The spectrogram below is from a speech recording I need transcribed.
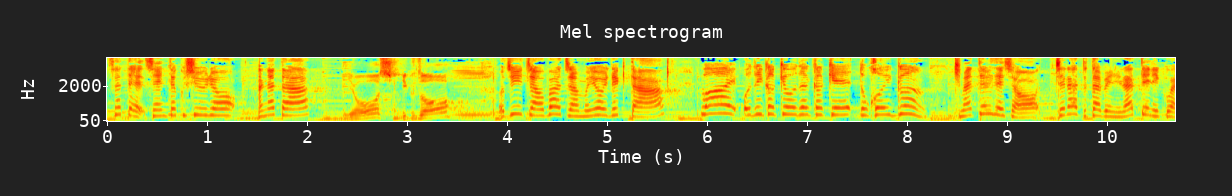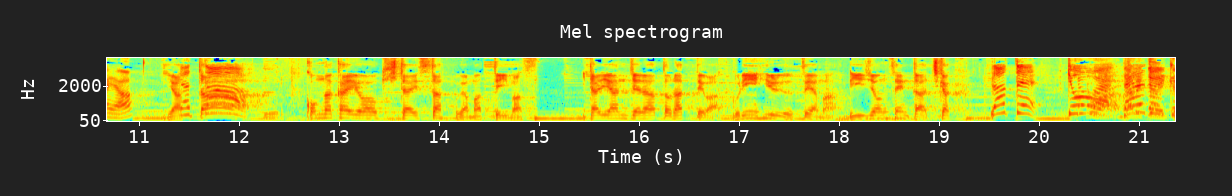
さて洗濯終了。あなた？よし行くぞ。おじいちゃんおばあちゃんも用意できた？わーいお出かけお出かけ。どこ行くん？決まってるでしょ。ジェラート食べにラッテに行くわよ。やったこんな会話を聞きたいスタッフが待っています。イタリアンジェラートラッテはグリーンヒルズ津山リージョンセンター近く。ラッテ今日は誰と行く？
